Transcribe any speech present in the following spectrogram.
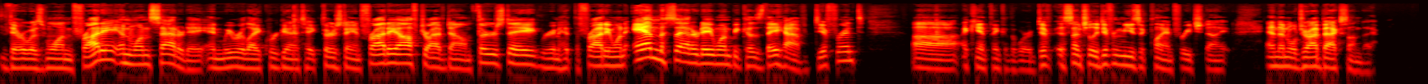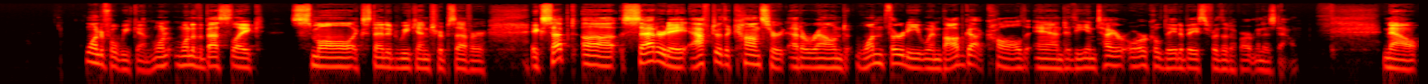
there was one Friday and one Saturday, and we were like, we're going to take Thursday and Friday off, drive down Thursday. We're going to hit the Friday one and the Saturday one because they have different. Uh, I can't think of the word. Diff- essentially, different music playing for each night, and then we'll drive back Sunday. Wonderful weekend. One one of the best like small extended weekend trips ever except uh saturday after the concert at around 1.30 when bob got called and the entire oracle database for the department is down now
